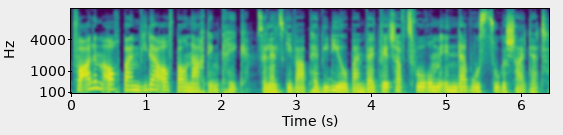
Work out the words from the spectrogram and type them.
Vor allem auch beim Wiederaufbau nach dem Krieg. Zelensky war per Video beim Weltwirtschaftsforum in Davos zugeschaltet.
